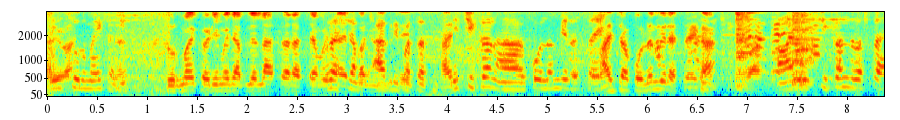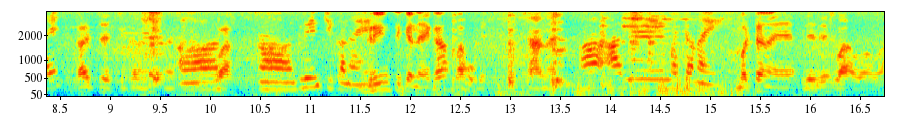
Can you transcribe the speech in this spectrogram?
अरे वा. सुरमई कढी. सुरमई कढी म्हणजे आपल्याला असं रस्त्यामध्ये type रस्सा पण आगरी मिळते. पद्धत हे अच्छा चिकन कोलंबी रस्सा आहे. अच्छा, कोलंबी रस्सा आहे का? वा. आणि चिकन रस्सा आहे. अच्छा चिकन वा ग्रीन चिकन आहे ग्रीन चिकन आहे का बापरे खूप छान आहे हा, आणि मटन आहे मटन आहे आपल्याकडे वा वा वा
